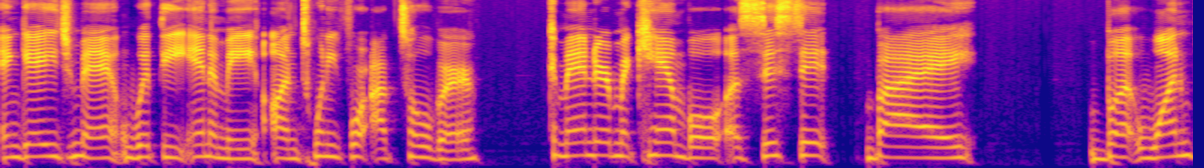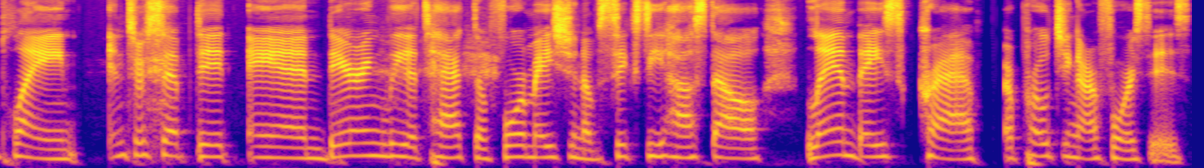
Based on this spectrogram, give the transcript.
engagement with the enemy on 24 October, Commander McCampbell, assisted by but one plane intercepted and daringly attacked a formation of 60 hostile land based craft approaching our forces.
